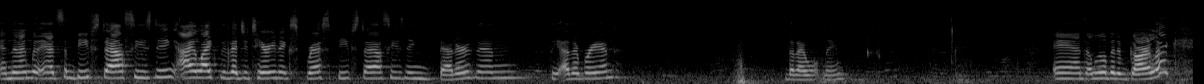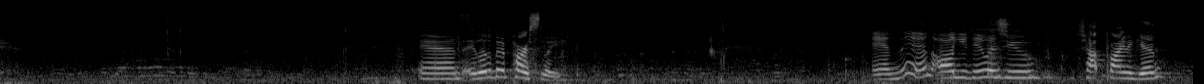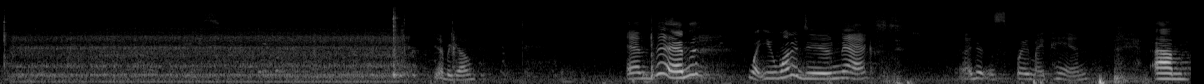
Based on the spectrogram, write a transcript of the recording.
And then I'm going to add some beef style seasoning. I like the Vegetarian Express beef style seasoning better than the other brand that I won't name. And a little bit of garlic. And a little bit of parsley. And then all you do is you chop fine again. There we go. And then what you want to do next, I didn't spray my pan, um,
